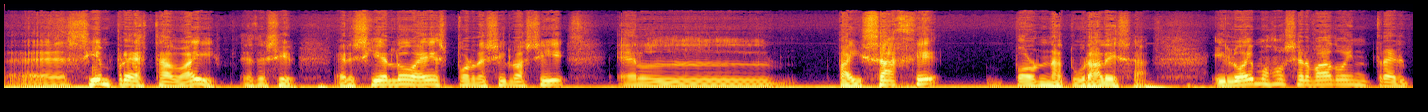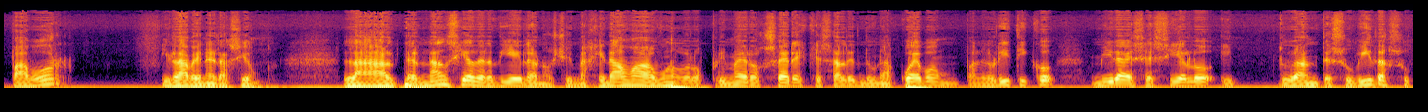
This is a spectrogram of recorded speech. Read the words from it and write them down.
eh, siempre ha estado ahí. Es decir, el cielo es, por decirlo así, el paisaje por naturaleza. Y lo hemos observado entre el pavor y la veneración. La alternancia del día y la noche. Imaginamos a uno de los primeros seres que salen de una cueva, un paleolítico, mira ese cielo y durante su vida, sus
